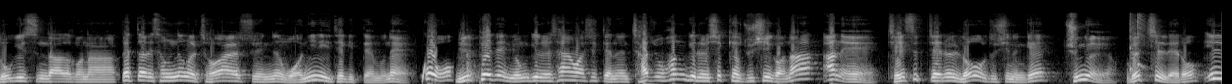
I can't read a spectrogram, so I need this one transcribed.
녹이 쓴다거나 배터리 성능을 저하할 수 있는 원인이 되기 때문에 꼭 밀폐된 용기를 사용하실 때는 자주 환기를 시켜주시거나 안에 제습제를 넣어두시는 게 중요해요. 며칠 내로 1,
